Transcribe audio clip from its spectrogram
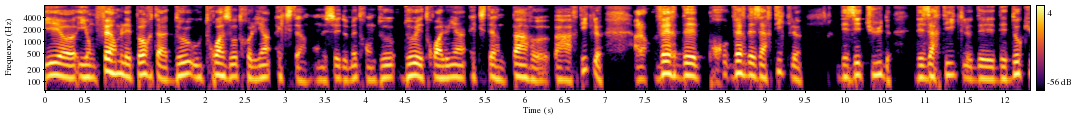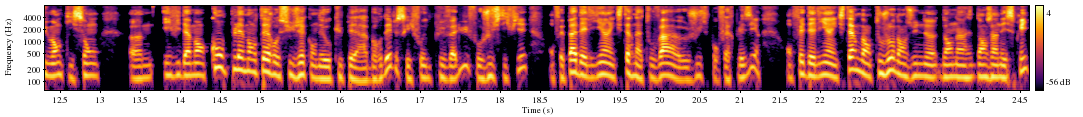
euh, et, on ferme les portes à deux ou trois autres liens externes. On essaie de mettre en deux, deux et trois liens externes par, euh, par article. Alors, vers des, vers des articles, des études, des articles, des, documents qui sont évidemment complémentaires au sujet qu'on est occupé à aborder, parce qu'il faut une plus-value, il faut justifier. On ne fait pas des liens externes à tout va juste pour faire plaisir. On fait des liens externes toujours dans, un, dans un esprit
